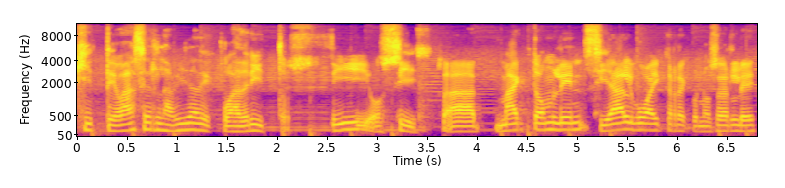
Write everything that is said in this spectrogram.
que te va a hacer la vida de cuadritos, sí o sí. O sea, Mike Tomlin, si algo hay que reconocerle,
